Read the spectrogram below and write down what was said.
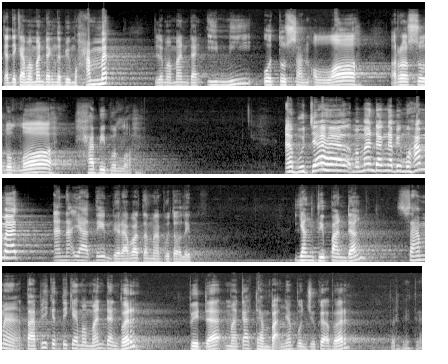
ketika memandang Nabi Muhammad, beliau memandang ini utusan Allah, Rasulullah, Habibullah. Abu Jahal memandang Nabi Muhammad anak yatim dirawat sama Abu Talib. Yang dipandang sama tapi ketika memandang berbeda maka dampaknya pun juga ber, berbeda.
